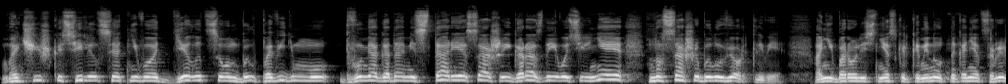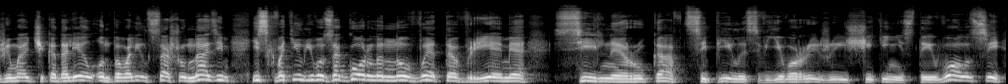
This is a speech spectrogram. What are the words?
Мальчишка силился от него отделаться, он был, по-видимому, двумя годами старее Саши и гораздо его сильнее, но Саша был увертливее. Они боролись несколько минут, наконец рыжий мальчик одолел, он повалил Сашу на земь и схватил его за горло, но в это время сильная рука вцепилась в его рыжие щетинистые волосы,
